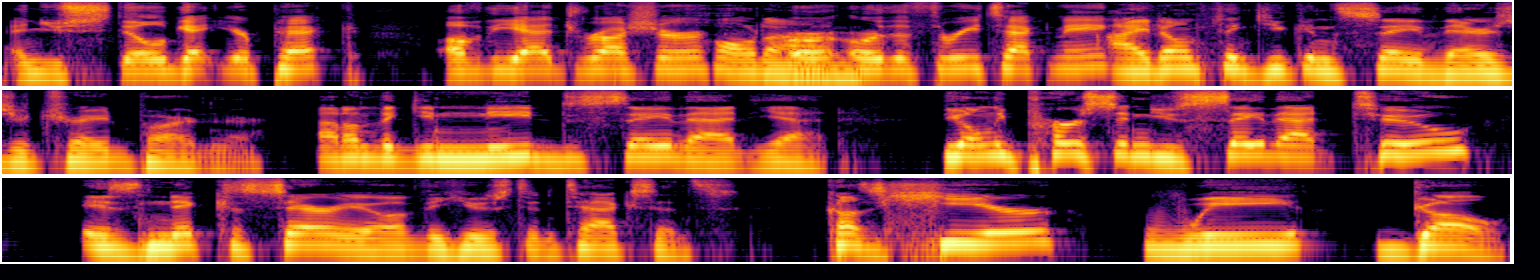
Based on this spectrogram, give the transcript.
and you still get your pick of the edge rusher Hold Or, on. or the three technique. I don't think you can say there's your trade partner. I don't think you need to say that yet. The only person you say that to is Nick Caserio of the Houston Texans. Because here we go.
